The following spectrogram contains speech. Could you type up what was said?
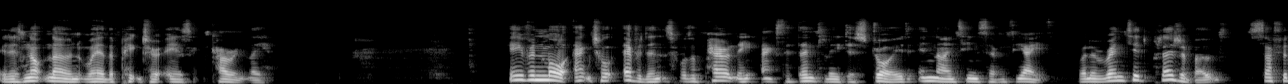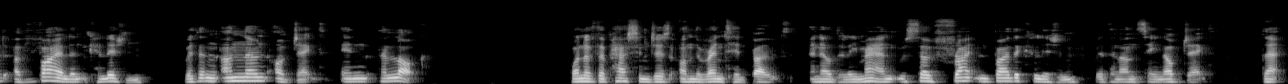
It is not known where the picture is currently. Even more actual evidence was apparently accidentally destroyed in 1978 when a rented pleasure boat suffered a violent collision with an unknown object in the loch. One of the passengers on the rented boat, an elderly man, was so frightened by the collision with an unseen object that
